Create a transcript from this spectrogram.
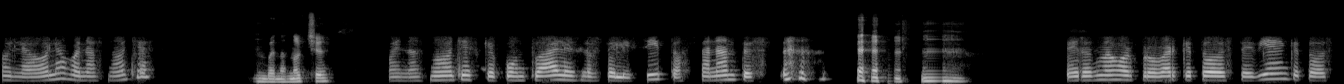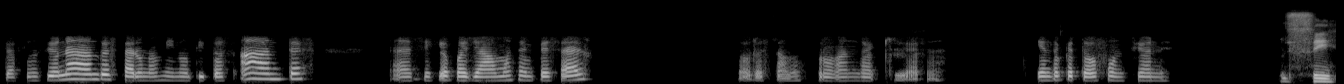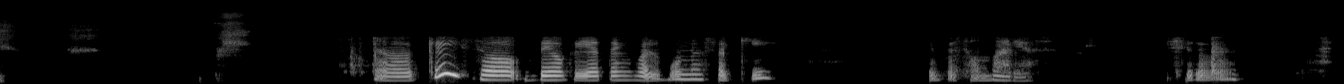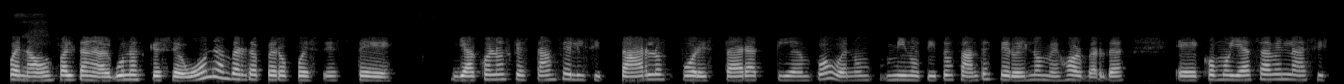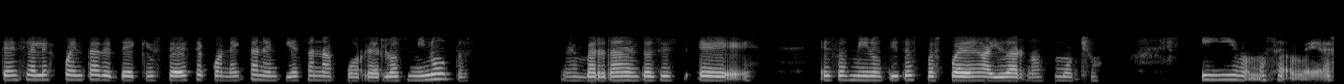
Hola, hola, buenas noches. Buenas noches. Buenas noches, qué puntuales, los felicito, están antes. Pero es mejor probar que todo esté bien, que todo esté funcionando, estar unos minutitos antes. Así que pues ya vamos a empezar. Solo estamos probando aquí, ¿verdad? Viendo que todo funcione. Sí. Ok, so veo que ya tengo algunos aquí. Siempre son varios. Quiero ver. Bueno, aún faltan algunos que se unan, ¿verdad? Pero pues este, ya con los que están, felicitarlos por estar a tiempo, bueno, minutitos antes, pero es lo mejor, ¿verdad? Eh, como ya saben, la asistencia les cuenta desde que ustedes se conectan, empiezan a correr los minutos. En verdad, entonces eh, esos minutitos pues pueden ayudarnos mucho. Y vamos a ver.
